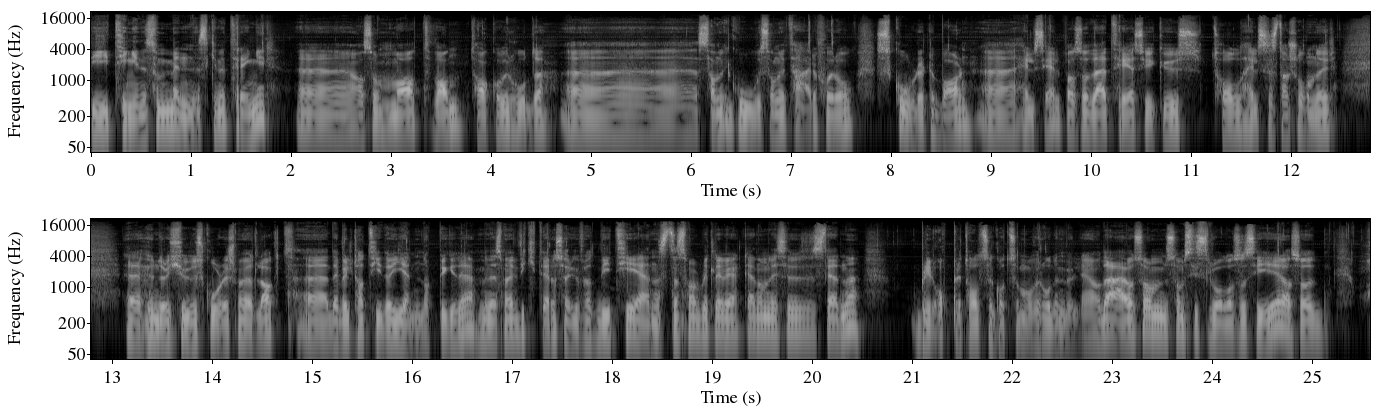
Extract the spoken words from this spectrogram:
de tingene som menneskene trenger. Eh, altså mat, vann, tak over hodet, eh, gode sanitære forhold, skoler til barn, eh, helsehjelp. Altså det er tre sykehus, tolv helsestasjoner. 120 eh, skoler som er ødelagt. Eh, det vil ta tid å gjenoppbygge det, men det som er viktig er å sørge for at de tjenestene som har blitt levert gjennom disse stedene, blir opprettholdt så godt som overhodet mulig. Og det er jo som, som Sissel Wold også sier, altså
